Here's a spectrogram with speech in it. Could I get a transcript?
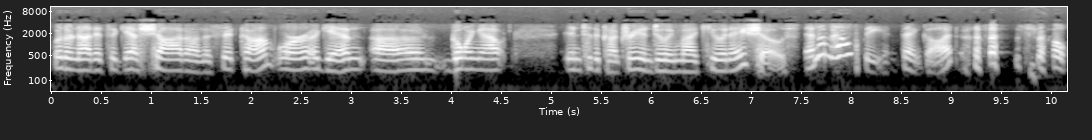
whether or not it's a guest shot on a sitcom or again uh, going out into the country and doing my Q and A shows. And I'm healthy, thank God. so,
